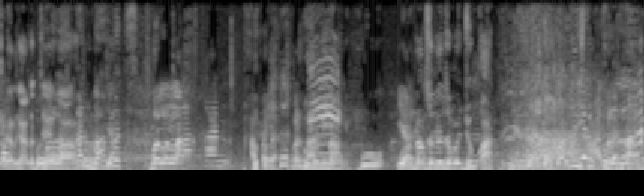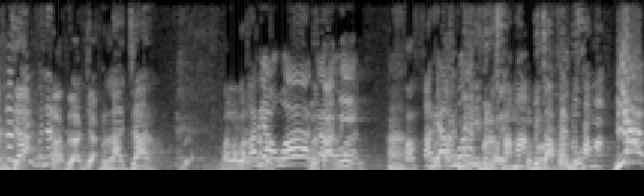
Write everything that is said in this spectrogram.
Biar nggak kecewa. Melelahkan banget. Melelah. Kan Apa ya? Berenang. Bu, ya. Berenang Senin sampai Jumat. Bapak ini instruktur renang. Belanja. Ah, belanja. Belajar. Melelahkan. Karyawan. Bertani. karyawan. Hah? Karyawan. Bersama. Lebih capek melelahkan bersama. Diam!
